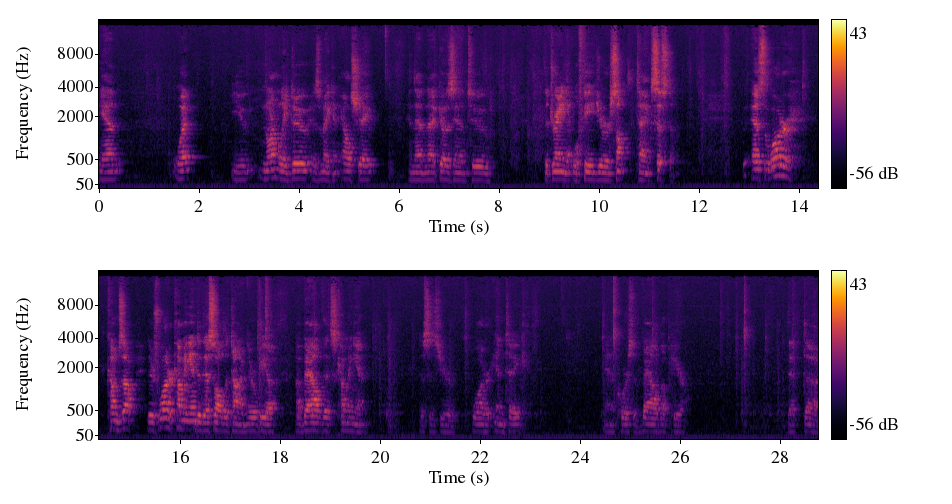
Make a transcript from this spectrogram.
and what you normally do is make an L shape, and then that goes into the drain that will feed your sump tank system. As the water comes up, there's water coming into this all the time. There will be a, a valve that's coming in. This is your water intake and of course a valve up here that uh,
